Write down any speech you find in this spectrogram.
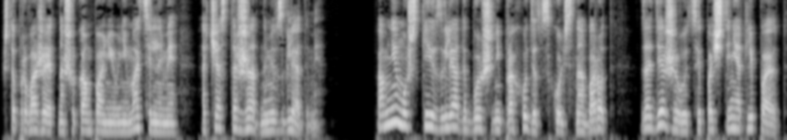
что провожает нашу компанию внимательными, а часто жадными взглядами. По мне, мужские взгляды больше не проходят вскользь, наоборот, задерживаются и почти не отлипают.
